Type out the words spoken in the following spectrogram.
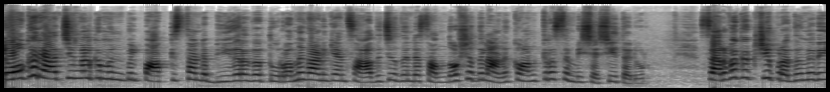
ലോക രാജ്യങ്ങൾക്ക് മുൻപിൽ പാകിസ്ഥാന്റെ ഭീകരത തുറന്നു കാണിക്കാൻ സാധിച്ചതിന്റെ സന്തോഷത്തിലാണ് കോൺഗ്രസ് എം പി ശശി തരൂർ. സർവകക്ഷി പ്രതിനിധി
